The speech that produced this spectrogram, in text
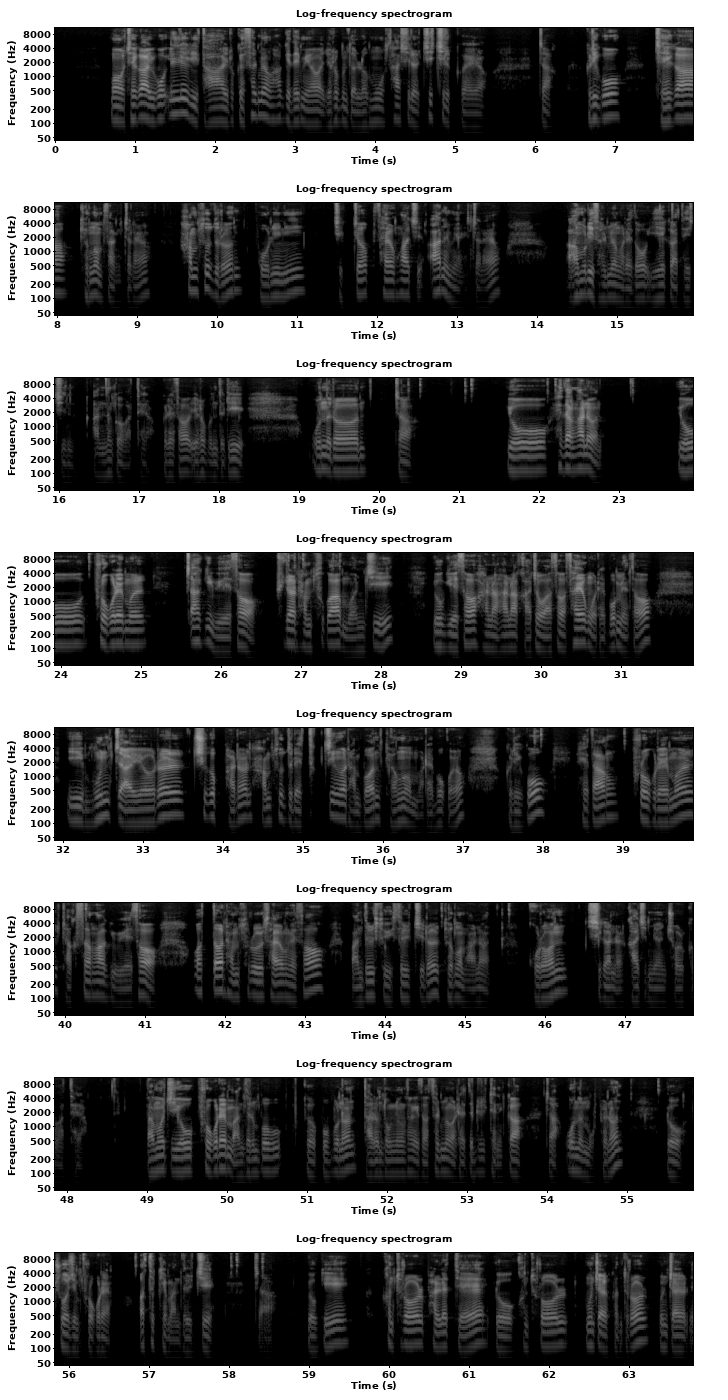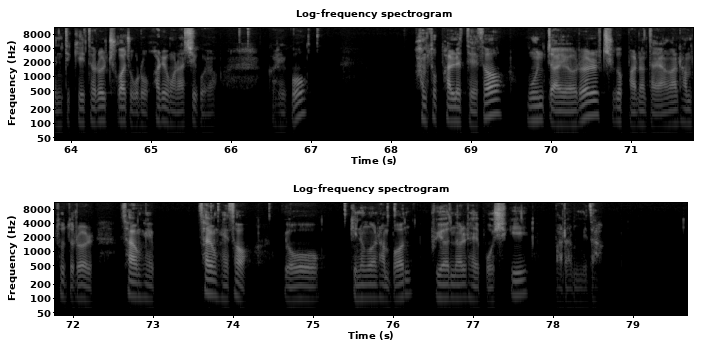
뭐 제가 이거 일일이 다 이렇게 설명하게 되면 여러분들 너무 사실을 지칠 거예요. 자, 그리고 제가 경험상 있잖아요. 함수들은 본인이 직접 사용하지 않으면 있잖아요. 아무리 설명을 해도 이해가 되진 않는 것 같아요. 그래서 여러분들이 오늘은 자, 요 해당하는 요 프로그램을 짜기 위해서 필요한 함수가 뭔지 여기에서 하나하나 가져와서 사용을 해보면서 이 문자열을 취급하는 함수들의 특징을 한번 경험을 해보고요. 그리고 해당 프로그램을 작성하기 위해서 어떤 함수를 사용해서 만들 수 있을지를 경험하는 그런 시간을 가지면 좋을 것 같아요. 나머지 요 프로그램 만드는 부, 그 부분은 다른 동영상에서 설명을 해드릴 테니까 자 오늘 목표는 요 주어진 프로그램 어떻게 만들지 자 여기 컨트롤 팔레트에 요 컨트롤 문자열 컨트롤 문자열 인디케이터를 추가적으로 활용을 하시고요 그리고 함수 팔레트에서 문자열을 취급하는 다양한 함수들을 사용해 사용해서 요 기능을 한번 구현을 해 보시기 바랍니다.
